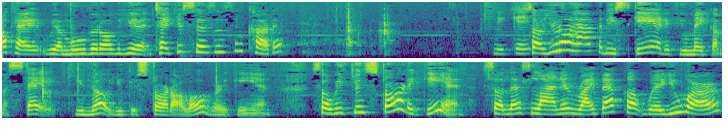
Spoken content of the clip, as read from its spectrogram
Okay, we'll move it over here. Take your scissors and cut it. it. So you don't have to be scared if you make a mistake. You know you can start all over again. So we can start again. So let's line it right back up where you were.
